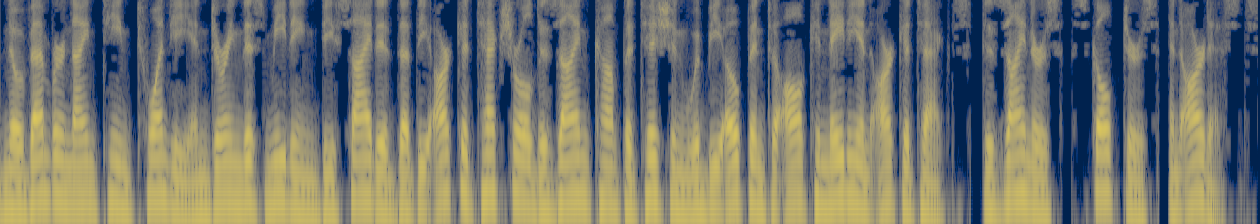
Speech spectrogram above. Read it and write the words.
November 1920 and during this meeting decided that the architectural design competition would be open to all Canadian architects, designers, sculptors, and artists.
